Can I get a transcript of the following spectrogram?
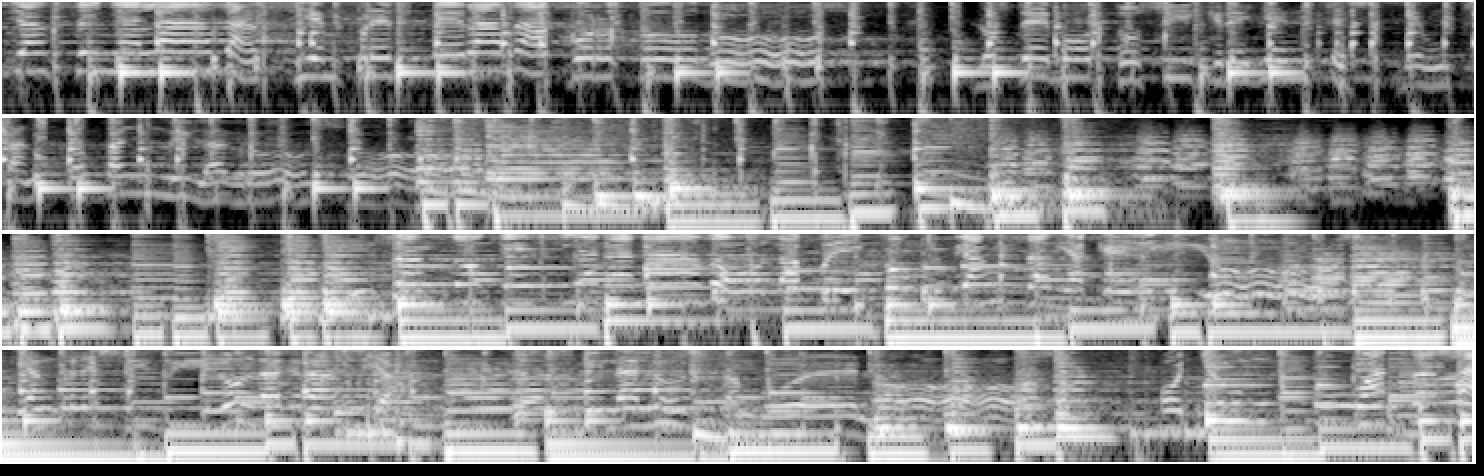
fecha señalada, siempre esperada por todos los devotos y creyentes de un santo tan milagroso. Un santo que se ha ganado la fe y confianza de aquellos que han recibido la gracia de sus milagros tan buenos. Ochum, Guatemala.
